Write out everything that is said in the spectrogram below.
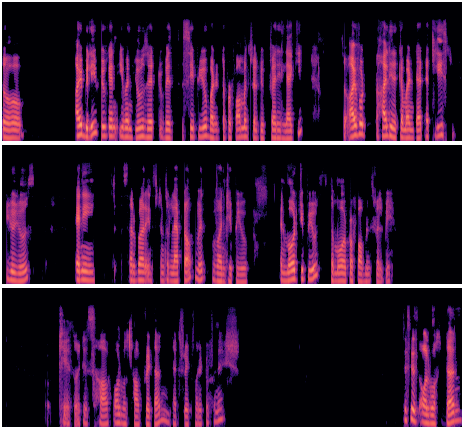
So I believe you can even use it with CPU, but the performance will be very laggy. So I would highly recommend that at least you use any server instance or laptop with one GPU. And more GPUs, the more performance will be. Okay, so it is half, almost halfway done. Let's wait for it to finish. This is almost done,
